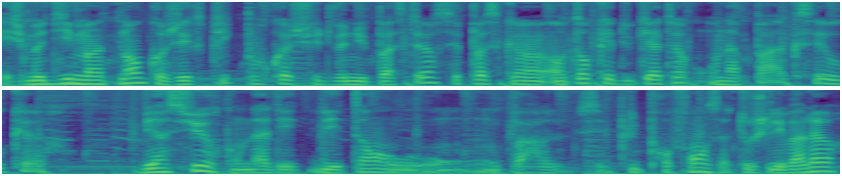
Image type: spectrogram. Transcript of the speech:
Et je me dis maintenant, quand j'explique pourquoi je suis devenu pasteur, c'est parce qu'en tant qu'éducateur, on n'a pas accès au cœur. Bien sûr qu'on a des, des, temps où on parle, c'est plus profond, ça touche les valeurs,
